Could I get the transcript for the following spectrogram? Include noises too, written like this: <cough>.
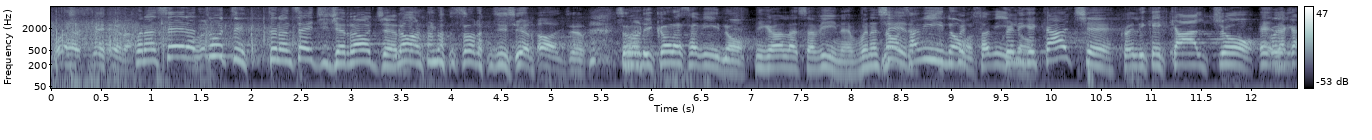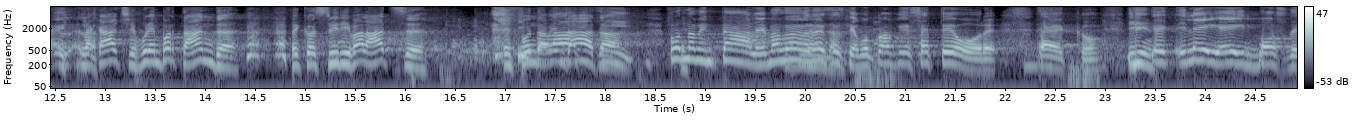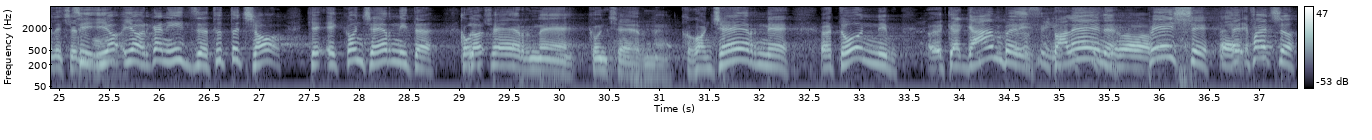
Buonasera, Buonasera. a tutti. Tu non sei Gigi Roger? No, non sono Gigi Roger, sono Nicola Savino. Nicola Savina, buonasera. No, Savino, Savino. Quelli che calce. Quelli che calcio. Eh, la, quelli ca- che- la calce è pure importante per costruire i palazzi. È I fondamentata. palazzi, Fondamentale, ma adesso stiamo qua per sette ore. Ecco. E, e lei è il boss delle Sì, cerimonie. io, io organizzo tutto ciò che è concernite. Lo- Concerne, concerne. concerne, eh, tonni, eh, ga- gamberi, Eh, sì, balene, sì, pesce, Eh, eh, faccio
